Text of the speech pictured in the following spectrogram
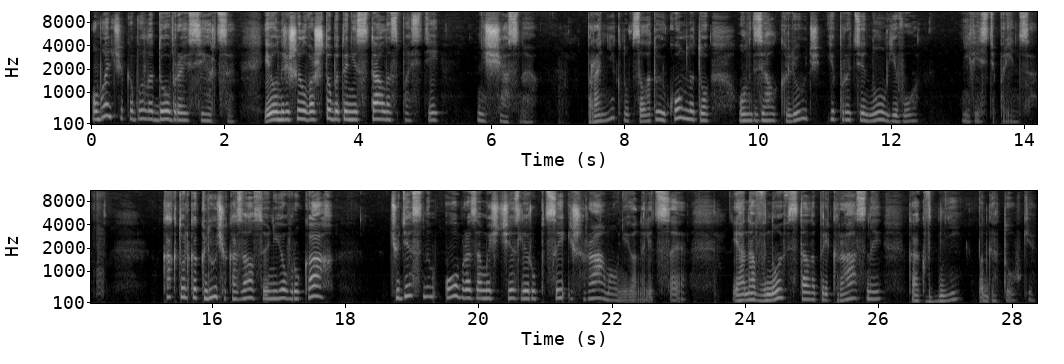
У мальчика было доброе сердце, и он решил во что бы то ни стало спасти несчастную. Проникнув в золотую комнату, он взял ключ и протянул его невесте принца. Как только ключ оказался у нее в руках, чудесным образом исчезли рубцы и шрамы у нее на лице, и она вновь стала прекрасной, как в дни подготовки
